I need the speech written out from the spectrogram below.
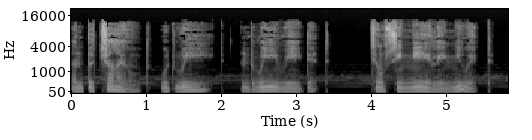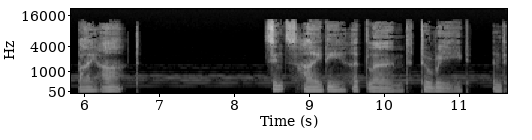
and the child would read and reread it till she nearly knew it by heart. Since Heidi had learned to read and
